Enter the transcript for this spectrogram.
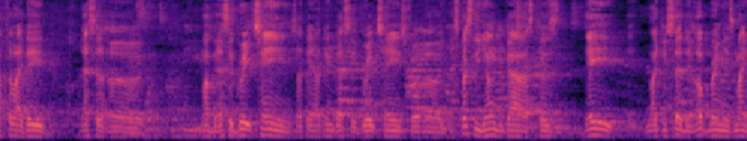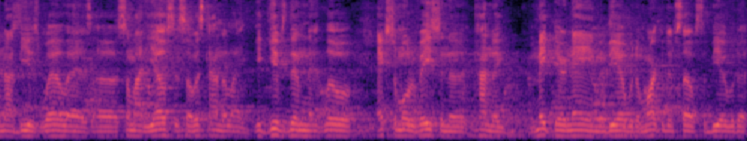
I feel like they that's a uh, my bad, that's a great change. I think I think that's a great change for uh, especially younger guys because they like you said, their upbringings might not be as well as uh, somebody else's. So it's kind of like it gives them that little extra motivation to kind of make their name and be able to market themselves to be able to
